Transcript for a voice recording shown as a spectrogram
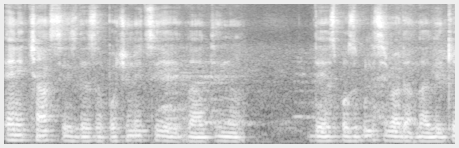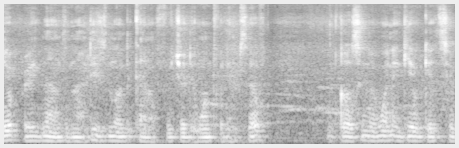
any chances, there's opportunity that, you know, there's possibility rather that they get pregnant and this is not the kind of future they want for themselves. Because you know when a girl gets you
